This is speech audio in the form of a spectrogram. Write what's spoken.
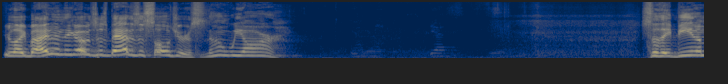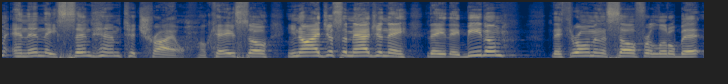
You're like, but I didn't think I was as bad as the soldiers. No, we are. So they beat him and then they send him to trial. Okay, so you know, I just imagine they they they beat him, they throw him in the cell for a little bit,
